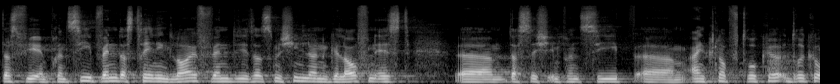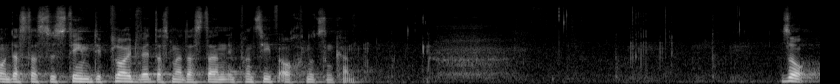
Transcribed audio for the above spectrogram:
dass wir im Prinzip, wenn das Training läuft, wenn das Machine Learning gelaufen ist, ähm, dass ich im Prinzip ähm, einen Knopf drücke, drücke und dass das System deployed wird, dass man das dann im Prinzip auch nutzen kann. So,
